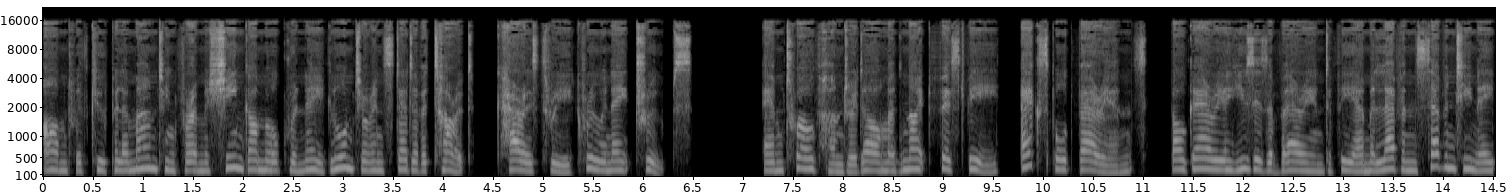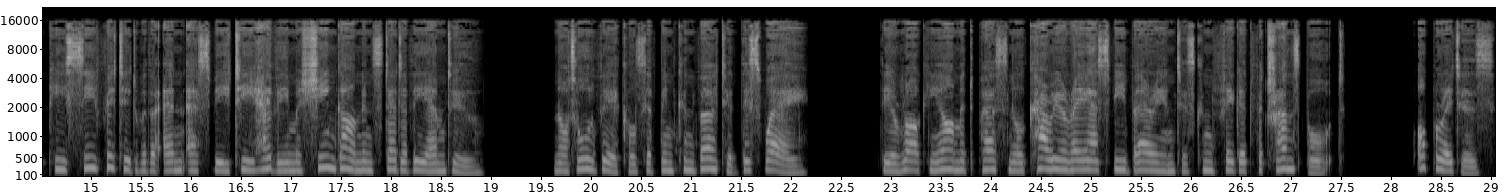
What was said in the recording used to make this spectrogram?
armed with cupola mounting for a machine gun or grenade launcher instead of a turret, carries three crew and eight troops. M1200 Armored Knight Fist V, export variants, Bulgaria uses a variant of the M1117 APC fitted with a NSVT heavy machine gun instead of the M2. Not all vehicles have been converted this way. The Iraqi Armored Personnel Carrier ASV variant is configured for transport. Operators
